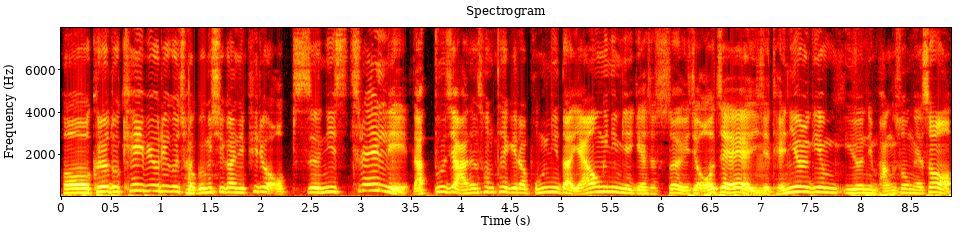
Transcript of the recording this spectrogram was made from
어 그래도 KBO 리그 적응 시간이 필요 없으니 스트레일리 나쁘지 않은 선택이라 봅니다. 야옹이님 얘기하셨어요. 이제 어제 음. 이제 데니얼 김 위원님 방송에서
